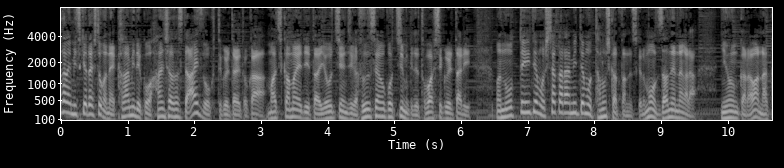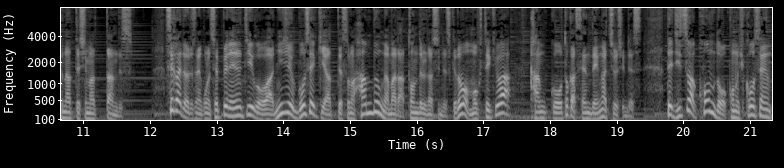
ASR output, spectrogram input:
から見つけた人がね鏡でこう反射させて合図を送ってくれたりとか待ち構えていた幼稚園児が風船をこっち向けて飛ばしてくれたり、まあ、乗っていても下から見ても楽しかったんですけども残念ながら日本からはなくなってしまったんです。世界ではですねこのセッペリ NT 号は25隻あってその半分がまだ飛んでるらしいんですけど目的は観光とか宣伝が中心です。で実は今度この飛行船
